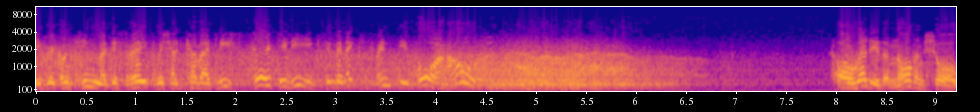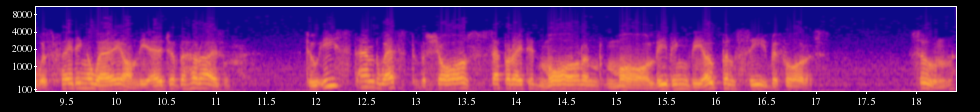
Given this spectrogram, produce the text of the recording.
If we continue at this rate, we shall cover at least 30 leagues in the next 24 hours. Already the northern shore was fading away on the edge of the horizon. To east and west, the shores separated more and more, leaving the open sea before us. Soon,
